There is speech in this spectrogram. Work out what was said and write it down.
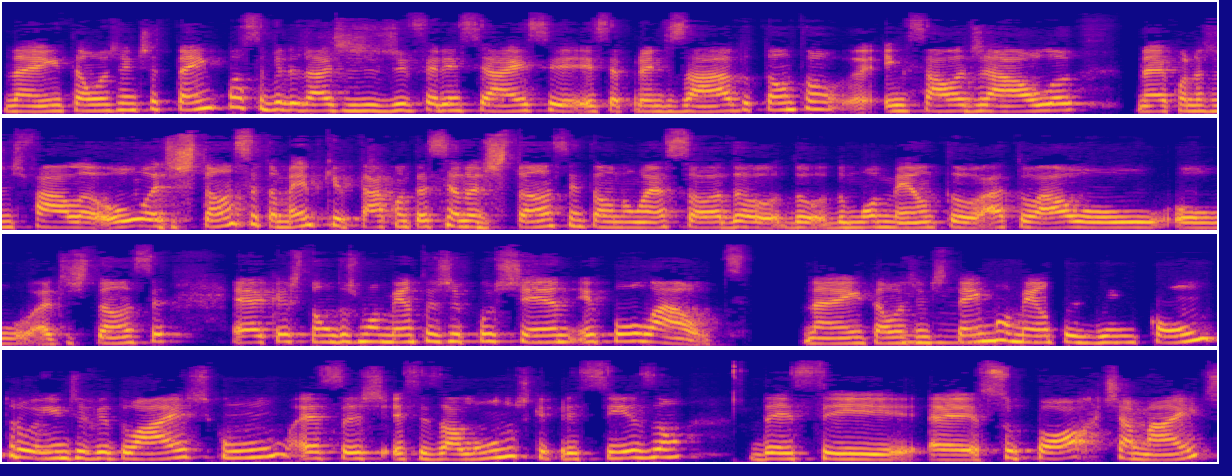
Né? Então, a gente tem possibilidade de diferenciar esse, esse aprendizado, tanto em sala de aula, né, quando a gente fala, ou à distância também, porque está acontecendo à distância, então não é só do, do, do, momento atual ou, ou à distância, é a questão dos momentos de push-in e pull-out. Né? Então, a gente uhum. tem momentos de encontro individuais com esses, esses alunos que precisam desse é, suporte a mais,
